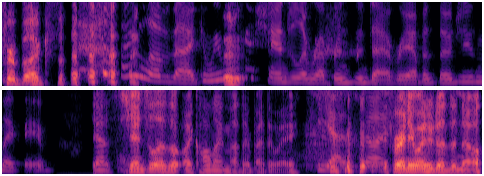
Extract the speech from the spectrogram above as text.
for books. I love that. Can we work a Shangela reference into every episode? She's my fave. Yes, Shangela is what I call my mother, by the way. Yes, not, for anyone who doesn't know.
